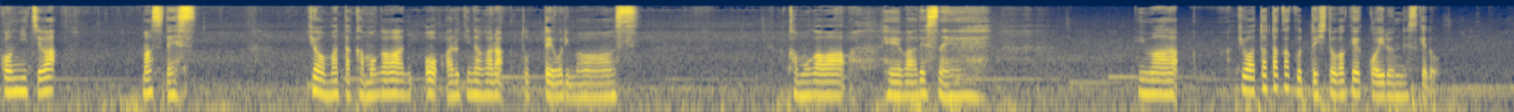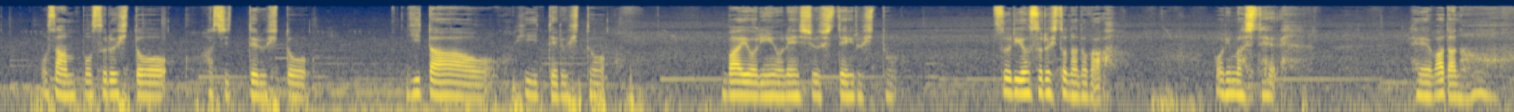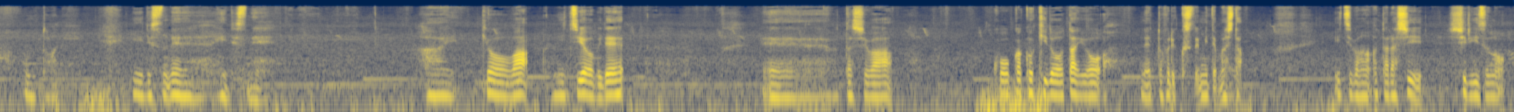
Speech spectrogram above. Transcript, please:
こんにちは。マスです。今日また鴨川を歩きながら撮っております。鴨川平和ですね。今今日暖かくって人が結構いるんですけどお散歩する人走ってる人ギターを弾いてる人バイオリンを練習している人釣りをする人などがおりまして平和だな本当に。いいですねいいですね。はい今日は日曜日で、えー、私は広角機動隊をネットフリックスで見てました。一番新しいシリーズの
